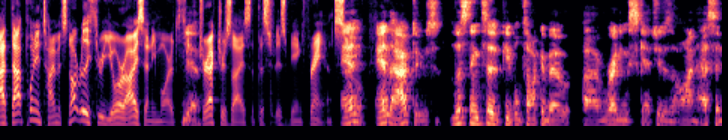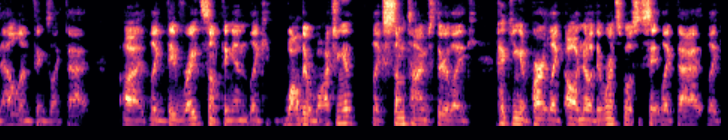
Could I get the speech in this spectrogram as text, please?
at that point in time it's not really through your eyes anymore it's through Yeah. the director's eyes that this is being framed so and and the actors listening to people talk about uh, writing sketches on SNL and things like that. Uh, like they write something and like while they're watching it, like sometimes they're like picking it apart. Like, oh no, they weren't supposed to say it like that. Like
